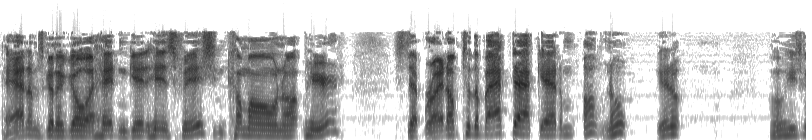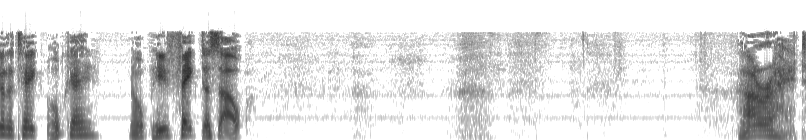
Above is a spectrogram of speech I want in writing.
Adam's going to go ahead and get his fish and come on up here. Step right up to the back deck, Adam. Oh, no. Get up. Oh, he's going to take. Okay. Nope, he faked us out. All right.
